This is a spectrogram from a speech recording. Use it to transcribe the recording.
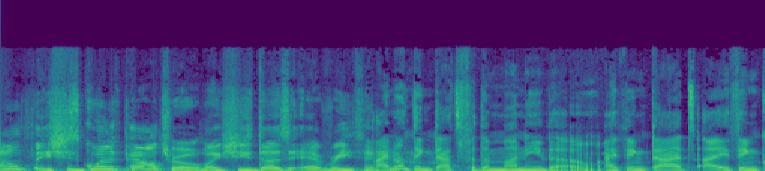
I don't think she's Gwyneth Paltrow. Like she does everything. I don't think that's for the money though. I think that's I think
